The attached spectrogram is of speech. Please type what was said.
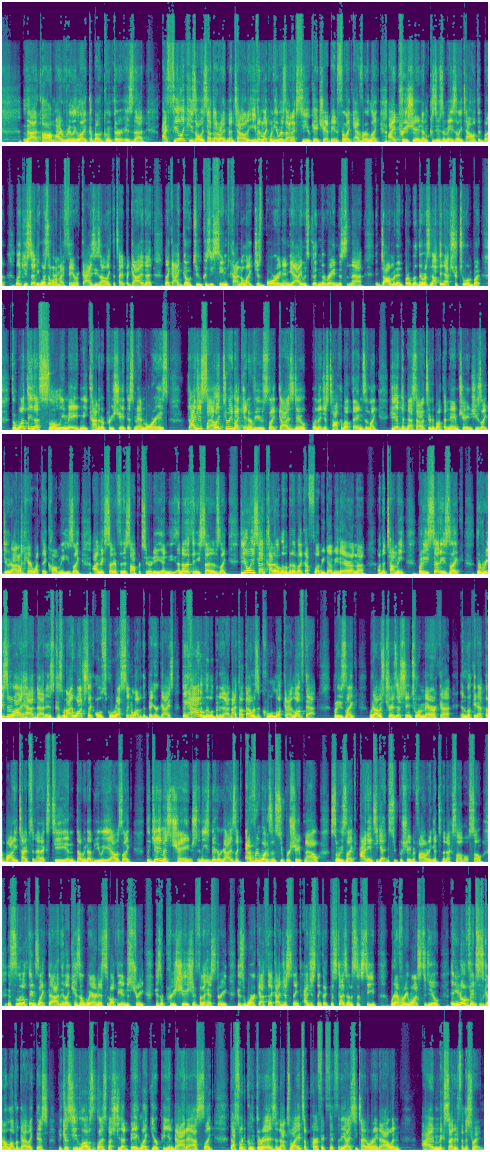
that um, I really like about Gunther is that I feel like he's always had that right mentality. Even like when he was the NXT UK champion for like ever, like I appreciated him because he was amazingly talented. But like you said, he wasn't one of my favorite guys. He's not like the type of guy that like I go to because he seemed kind of like just boring. And yeah, he was good in the ring, this and that, and dominant, but there was nothing extra to him. But the one thing that slowly made me kind of appreciate this man more is I just I like to read like interviews like guys do when they just talk about things and like he had the best attitude about the name change. He's like, dude, I don't care what they call me. He's like, I'm excited for this opportunity. And he, another thing he said was like he always had kind of a little bit of like a flubby W there on the on the tummy, but he said he's like the reason why I had that is because when I watched like old school wrestling, a lot of the bigger guys they had a little bit of that, and I thought that was a cool look, and I loved that. But he's like when I was transitioning to America and looking at the body types in NXT and WWE, I was like the game has changed, and these bigger guys like everyone's in super shape now. So he's like, I need to get in super shape if I want to get to the next level. So it's little things like that, and like his awareness about the industry, his appreciation for the history, his work ethic. I just think, I just think like this guy's going to succeed, whatever he wants to do. And you know, Vince is going to love a guy like this because he loves, especially that big like European badass. Like that's what Gunther is, and that's why it's a perfect fit for the IC title right now. And I'm excited for this reign.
